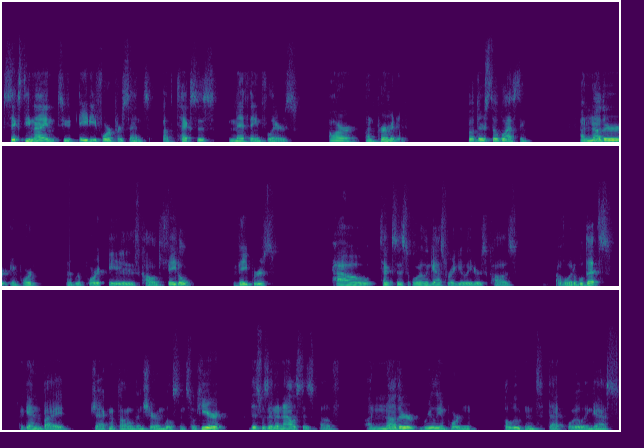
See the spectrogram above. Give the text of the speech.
69 to 84 percent of texas methane flares are unpermitted but they're still blasting. Another important report is called fatal vapors how Texas oil and gas regulators cause avoidable deaths, again by Jack McDonald and Sharon Wilson. So here, this was an analysis of another really important pollutant that oil and gas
